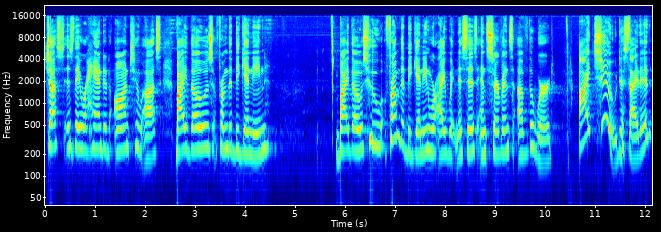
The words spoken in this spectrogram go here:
just as they were handed on to us by those from the beginning, by those who from the beginning were eyewitnesses and servants of the word, I too decided,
